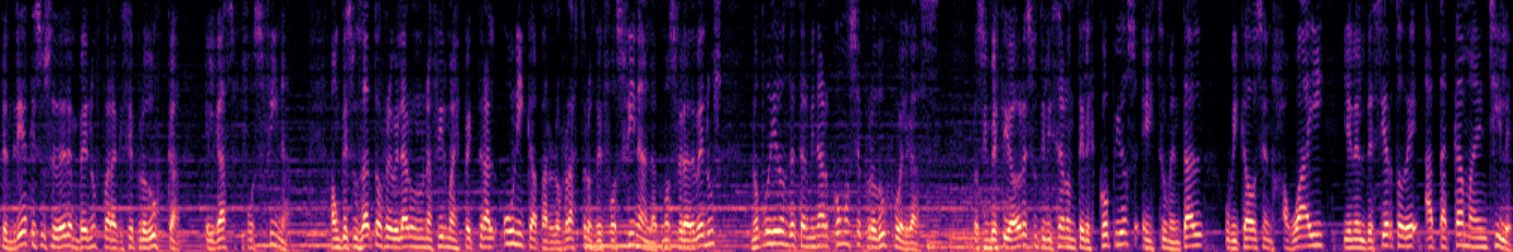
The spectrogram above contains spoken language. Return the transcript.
tendría que suceder en Venus para que se produzca el gas fosfina. Aunque sus datos revelaron una firma espectral única para los rastros de fosfina en la atmósfera de Venus, no pudieron determinar cómo se produjo el gas. Los investigadores utilizaron telescopios e instrumental ubicados en Hawái y en el desierto de Atacama en Chile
